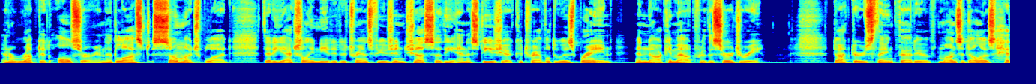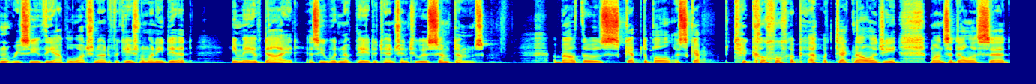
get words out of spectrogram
an erupted ulcer and had lost so much blood that he actually needed a transfusion just so the anesthesia could travel to his brain and knock him out for the surgery. Doctors think that if Monzidelis hadn't received the Apple Watch notification when he did, he may have died, as he wouldn't have paid attention to his symptoms. About those skeptical, skeptical about technology, Monzidelis said,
